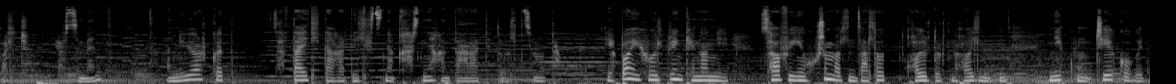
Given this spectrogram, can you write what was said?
болж явсан байна. А Нью-Йоркод савтайталтайгаар дэлгэцний гарсныхаа дараа тэд уулзсан юм да. Япон их хөлбөрийн киноны Софигийн хөгшин болон залуу хоёр дүрд нь хоёуланд нь нэг хүн Чеко гэд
